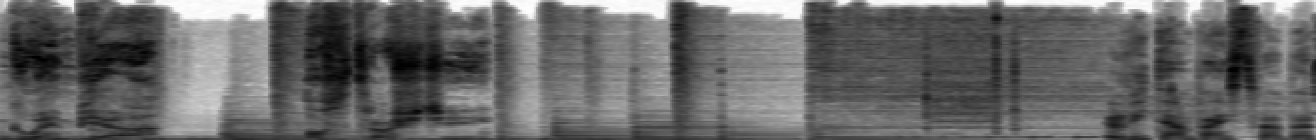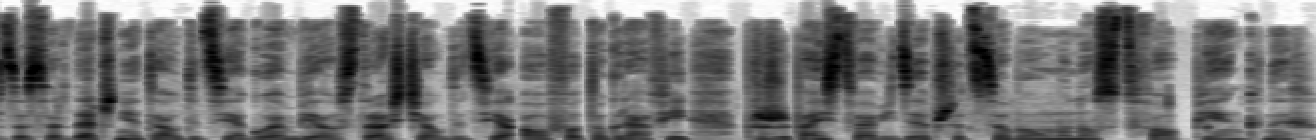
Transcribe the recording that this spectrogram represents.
Głębia ostrości. Witam Państwa bardzo serdecznie. To audycja Głębia Ostrości, audycja o fotografii. Proszę Państwa, widzę przed sobą mnóstwo pięknych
